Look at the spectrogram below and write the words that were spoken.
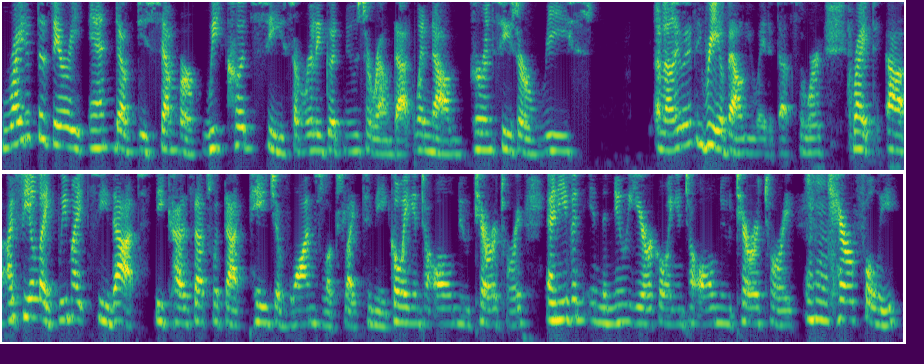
Right at the very end of December, we could see some really good news around that when um, currencies are re Evaluate. reevaluated. That's the word. Right. Uh, I feel like we might see that because that's what that page of wands looks like to me, going into all new territory. And even in the new year, going into all new territory Mhm. carefully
